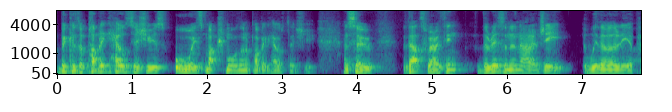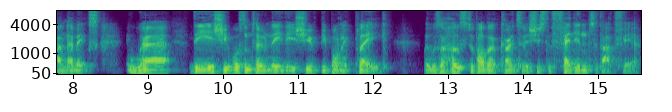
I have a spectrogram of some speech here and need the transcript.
because a public health issue is always much more than a public health issue. And so that's where I think there is an analogy with earlier pandemics where the issue wasn't only the issue of bubonic plague, it was a host of other kinds of issues that fed into that fear.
